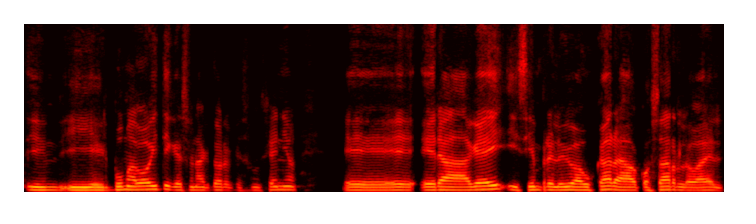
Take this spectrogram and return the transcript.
y, y el Puma Goiti, que es un actor, que es un genio, eh, era gay y siempre lo iba a buscar a acosarlo a él.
